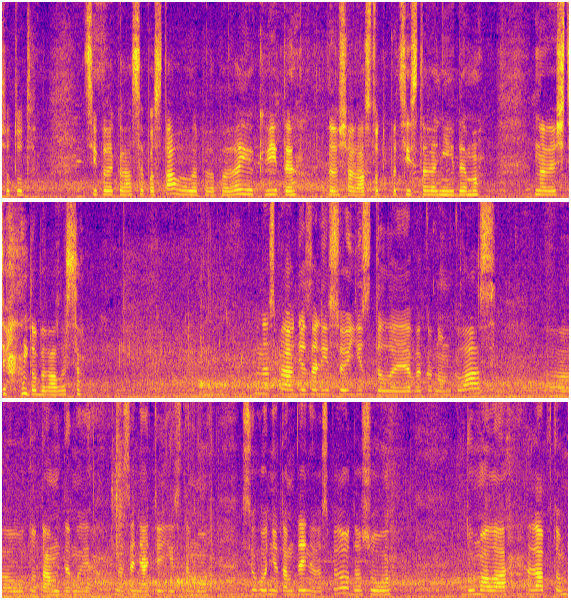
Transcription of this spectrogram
що тут ці прикраси поставили, прапори, квіти. Перший раз тут по цій стороні йдемо. Нарешті добралися. Ми насправді за лісою їздили в економ-клас. Е, Ото там, де ми на заняття їздимо. Сьогодні там день розпродажу. Думала раптом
